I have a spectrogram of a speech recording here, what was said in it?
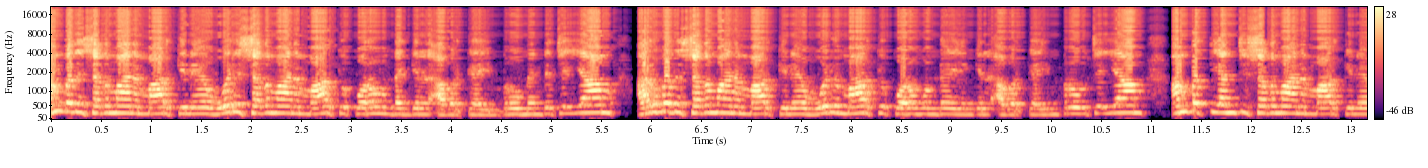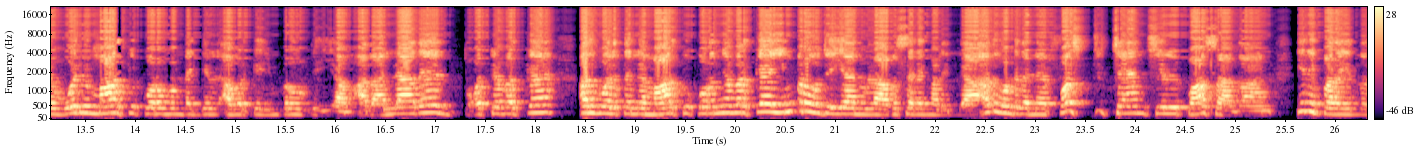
അമ്പത് ശതമാനം മാർക്കിന് ഒരു ശതമാനം മാർക്ക് കുറവുണ്ടെങ്കിൽ അവർക്ക് ഇംപ്രൂവ്മെന്റ് ചെയ്യാം. അറുപത് ശതമാനം മാർക്കിന് ഒരു മാർക്ക് കുറവുണ്ട് എങ്കിൽ അവർക്ക് ഇംപ്രൂവ് ചെയ്യാം. അമ്പത്തി അഞ്ച് ശതമാനം മാർക്കിന് ഒരു മാർക്ക് കുറവുണ്ടെങ്കിൽ അവർക്ക് ഇംപ്രൂവ് ചെയ്യാം. അതല്ലാതെ തോറ്റവർക്ക് അതുപോലെ തന്നെ മാർക്ക് കുറഞ്ഞവർക്ക് ഇംപ്രൂവ് ചെയ്യാനുള്ള അവസരങ്ങളില്ല. അതുകൊണ്ട് തന്നെ ഫസ്റ്റ് ചാൻസിൽ പാസ്സാകാൻ ഇനി പറയുന്ന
